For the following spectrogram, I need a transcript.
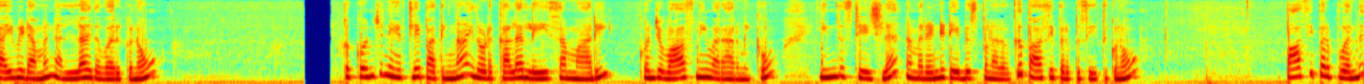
கைவிடாமல் நல்லா இதை வறுக்கணும். இப்போ கொஞ்சம் நேரத்துலேயே பார்த்தீங்கன்னா இதோட கலர் லேசாக மாறி கொஞ்சம் வாசனையும் வர ஆரம்பிக்கும். இந்த ஸ்டேஜில் நம்ம ரெண்டு டேபிள் ஸ்பூன் அளவுக்கு பாசிப்பருப்பு சேர்த்துக்கணும். பாசிப்பருப்பு வந்து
